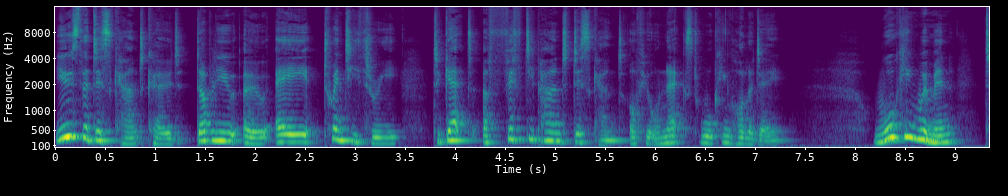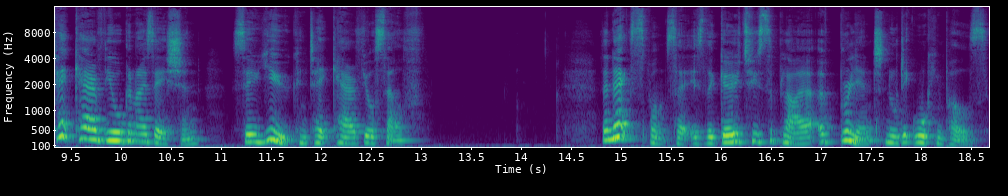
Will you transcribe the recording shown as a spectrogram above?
Use the discount code WOA23 to get a £50 discount off your next walking holiday. Walking Women take care of the organisation so you can take care of yourself. The next sponsor is the go to supplier of brilliant Nordic walking poles.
